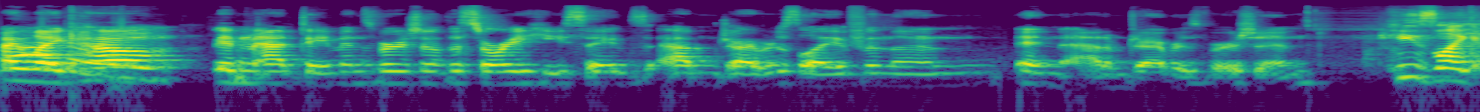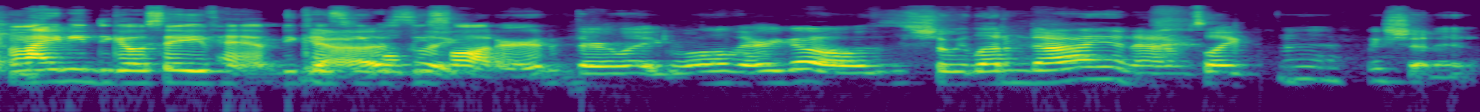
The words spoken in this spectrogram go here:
I like how in Matt Damon's version of the story he saves Adam Driver's life, and then in Adam Driver's version, He's like, I need to go save him because Yeah, he will be like- slaughtered. they're like, "Well, there he goes. Should we let him die?" And Adam's like, eh, "We shouldn't."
